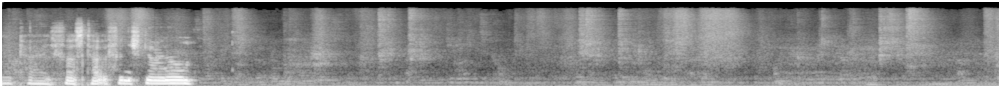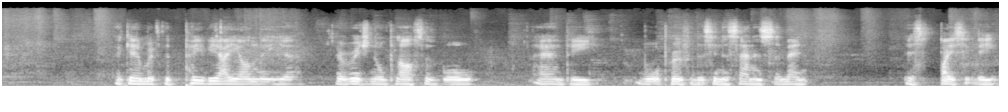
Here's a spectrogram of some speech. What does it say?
Okay, first coat of finish going on. Again with the PVA on the uh, original plastered wall and the waterproofer that's in the sand and cement, this basically,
